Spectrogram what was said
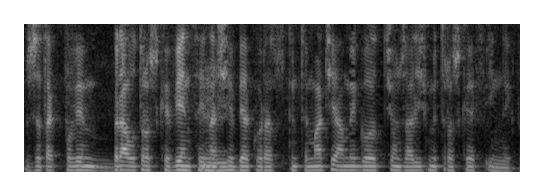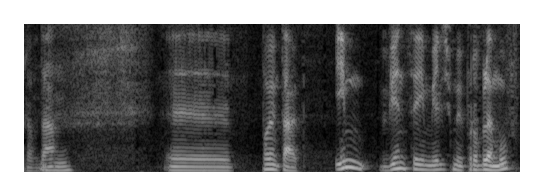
że tak powiem, brał troszkę więcej Mhm. na siebie akurat w tym temacie, a my go odciążaliśmy troszkę w innych, prawda? Mhm. Yy, powiem tak, im więcej mieliśmy problemów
